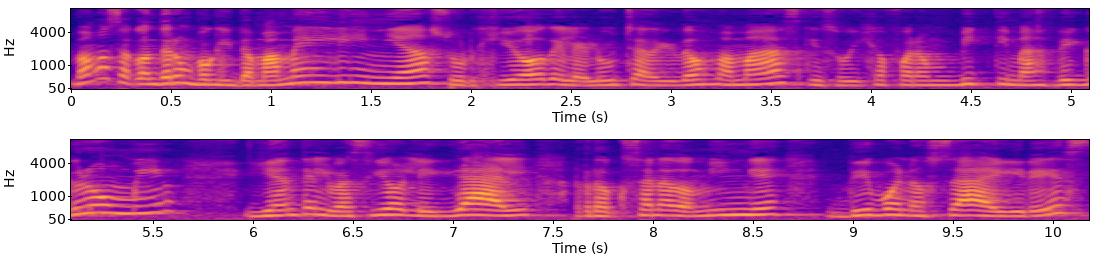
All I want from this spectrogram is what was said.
vamos a contar un poquito. Mamá en línea surgió de la lucha de dos mamás que su hija fueron víctimas de grooming y ante el vacío legal, Roxana Domínguez de Buenos Aires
